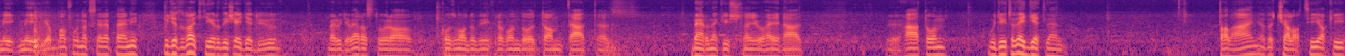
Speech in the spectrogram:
még, még jobban fognak szerepelni. Ugye a nagy kérdés egyedül, mert ugye Verasztóra, Kozma Dominikra gondoltam, tehát ez Bernek is nagyon helyen állt háton. Ugye itt az egyetlen talány, az a Cselaci, aki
